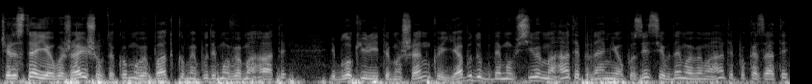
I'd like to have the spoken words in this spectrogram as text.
Через те я вважаю, що в такому випадку ми будемо вимагати і блок Юлії Тимошенко, і я буду, будемо всі вимагати, принаймні опозиція, будемо вимагати показати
